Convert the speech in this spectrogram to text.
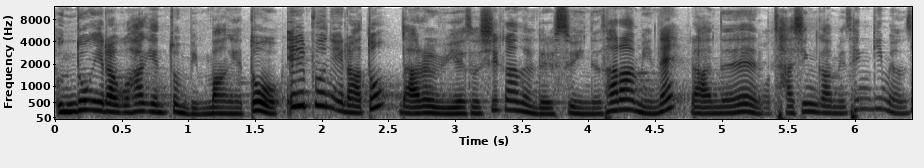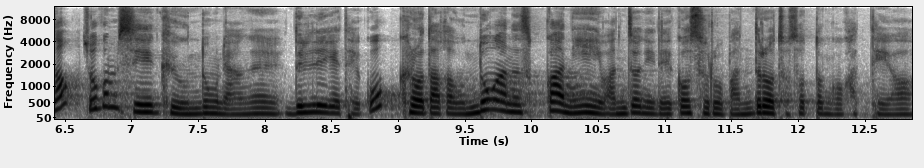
운동이라고 하긴 좀 민망해도 1분이라도 나를 위해서 시간을 낼 수 있는 사람이네? 라는 자신감이 생기면서 조금씩 그 운동량을 늘리게 되고 그러다가 운동하는 습관이 완전히 내 것으로 만들 어졌었던 것 같아요.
